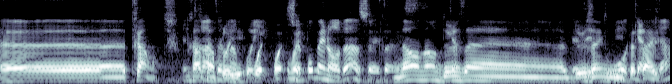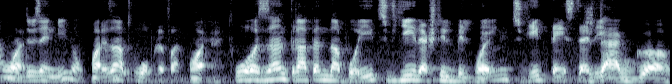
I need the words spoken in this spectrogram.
Euh, 30. Une 30 trentaine employés. ouais. fait pas bien longtemps, ça. Non, non, deux ans, deux ans et demi Trois, quatre peut-être. deux ans et demi, donc deux ans, trois pour le fun. Trois ans, une trentaine d'employés, tu viens d'acheter le building, tu viens de t'installer. J'étais à gorge.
